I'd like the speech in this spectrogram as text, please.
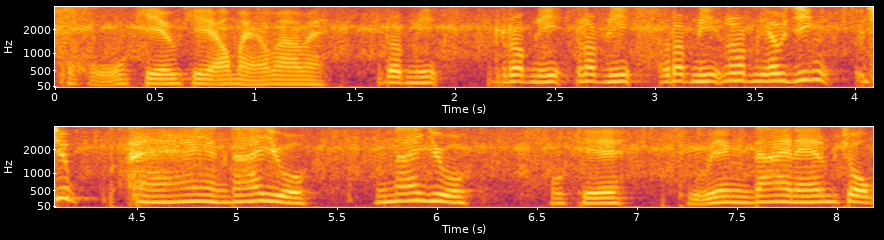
โอ้โหโอเคโอเคเอาใหม่เอามาใหม่รอบนี้รอบนี้รอบนี้รอบนี้รอบนี้เอาจริงชึบอ่ายังได้อยู่ยังได้อยู่โอเค ถือว่ายังได้นะท่านผู้ชม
